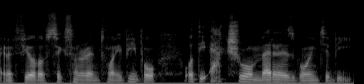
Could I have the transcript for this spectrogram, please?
in a field of 620 people what the actual meta is going to be.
